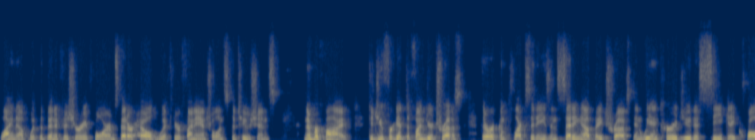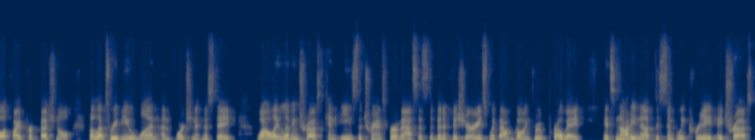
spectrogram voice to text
line up with the beneficiary forms that are held with your financial institutions. Number five, did you forget to fund your trust? There are complexities in setting up a trust, and we encourage you to seek a qualified professional. But let's review one unfortunate mistake. While a living trust can ease the transfer of assets to beneficiaries without going through probate, it's not enough to simply create a trust.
